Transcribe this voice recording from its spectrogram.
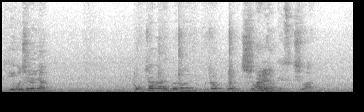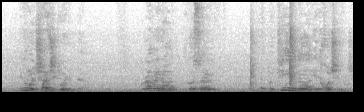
어떻게 고치느냐? 복잡한 거는 무조건 치환을 하면 됐어 치환. 이놈을 치환시키고 있는 거야. 그러면은 이것을 ft는 이렇게 고치는 거지.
